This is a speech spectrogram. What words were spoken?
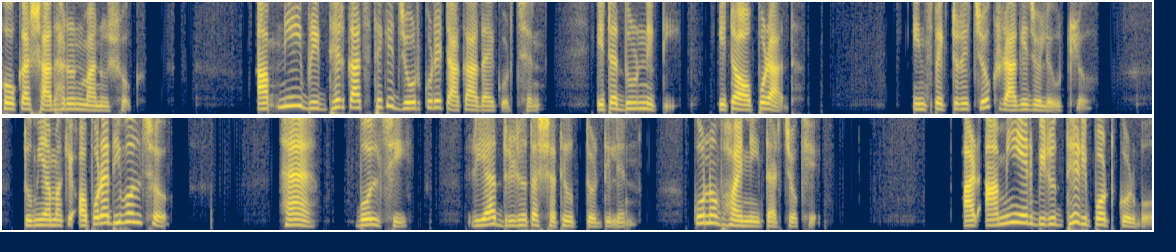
হোক আর সাধারণ মানুষ হোক। আপনি এই বৃদ্ধের কাছ থেকে জোর করে টাকা আদায় করছেন এটা দুর্নীতি, এটা অপরাধ। ইন্সপেক্টরের চোখ রাগে জ্বলে উঠল। তুমি আমাকে অপরাধী বলছ? হ্যাঁ বলছি। রিয়া দৃঢ়তার সাথে উত্তর দিলেন। কোনো ভয় নেই তার চোখে। আর আমি এর বিরুদ্ধে রিপোর্ট করব।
